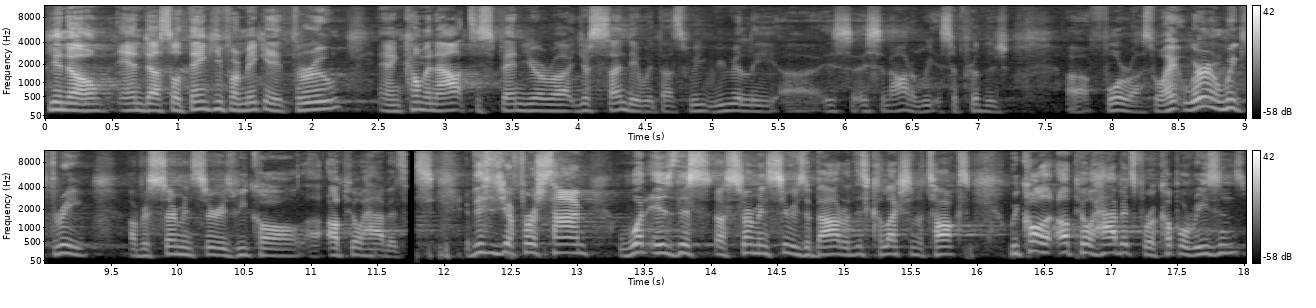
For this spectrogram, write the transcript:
you know, and uh, so thank you for making it through and coming out to spend your uh, your Sunday with us. We, we really uh, it's, it's an honor. We, it's a privilege uh, for us. Well, we're in week three of a sermon series we call uh, Uphill Habits. If this is your first time, what is this uh, sermon series about or this collection of talks? We call it Uphill Habits for a couple reasons.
